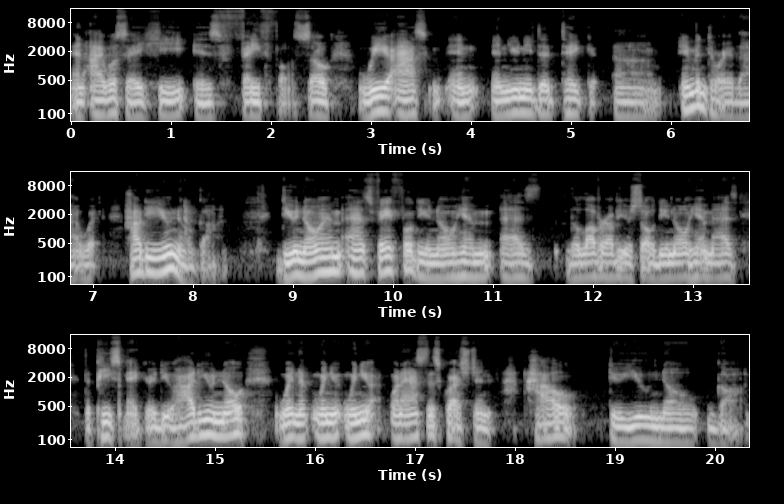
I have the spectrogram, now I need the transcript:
and I will say he is faithful. So we ask and and you need to take um, inventory of that. What, how do you know God? Do you know him as faithful? Do you know him as the lover of your soul? Do you know him as the peacemaker? Do you how do you know when when you when you when I ask this question, how do you know God?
